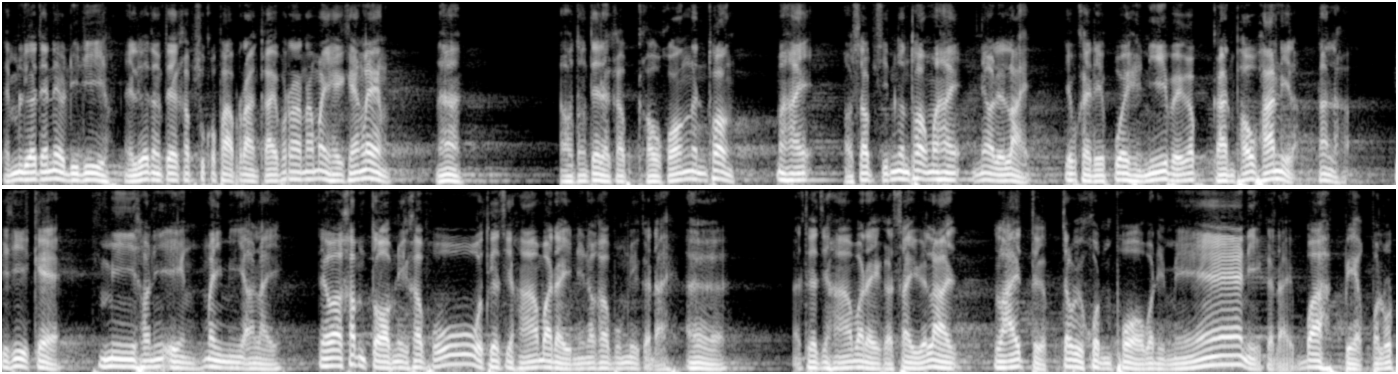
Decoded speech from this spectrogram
ให้มันเหลือแต่แนวดีๆให้เหลือตั้งแต่ครับสุขภาพร่างกายพระนาไม่ให้แข็งแรงนะเอาตั้งแต่นะครับ เขาของเงินทองมาให้ เอาทรัพย์สินเงินทองมาให้แนวไล่ๆเจ็บไข้ได้ป่วยให้หนี้ไปกับการเผาผลาญนี่แหละนั่นแหละครับวิธีแก้มีเท่านี้เองไม่มีอะไร แต่ว่าคำตอบนี่ครับโอ้เทือสิหาบ่ได้นี่นะครับ ผมนี่ก็ได้ เออเทือสิหาบ่ได้ก็ใส่เวลาหลายเติบเจ้าเป็นคนพ่อวันนี้แม่นี่ก็ได้บ้าแปลกประลด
